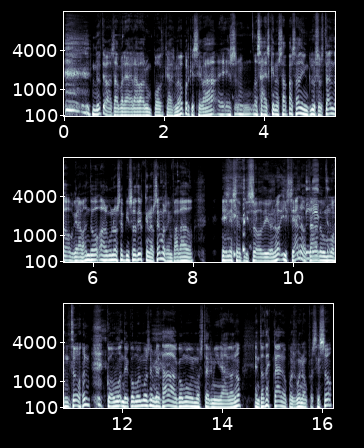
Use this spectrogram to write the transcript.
No te vas a poner a grabar un podcast, ¿no? Porque se va, es, o sea, es que nos ha pasado incluso estando grabando algunos episodios que nos hemos enfadado en ese episodio, ¿no? Y se ha notado un montón cómo, de cómo hemos empezado a cómo hemos terminado, ¿no? Entonces, claro, pues bueno, pues eso,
